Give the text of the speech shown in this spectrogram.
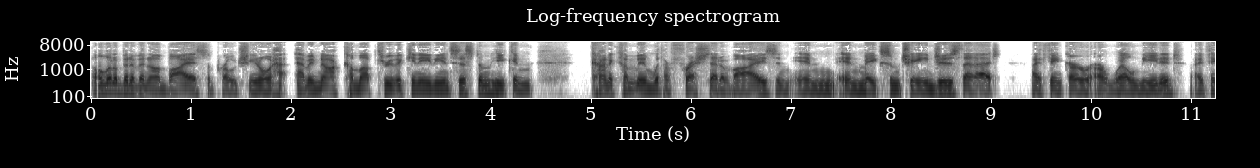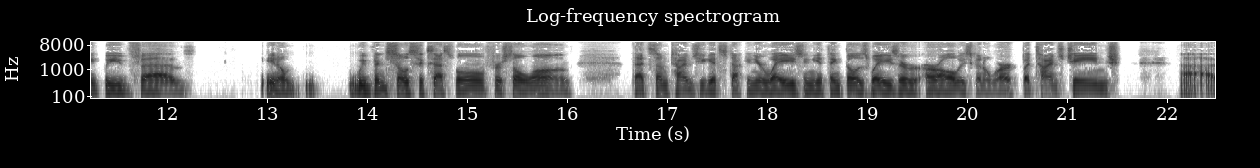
a little bit of an unbiased approach. You know, ha- having not come up through the Canadian system, he can kind of come in with a fresh set of eyes and and and make some changes that I think are are well needed. I think we've uh, you know we've been so successful for so long that sometimes you get stuck in your ways and you think those ways are, are always going to work, but times change. Uh,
